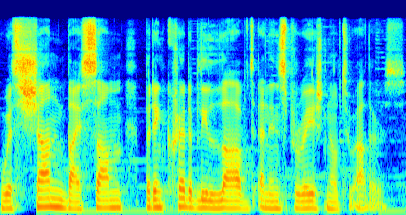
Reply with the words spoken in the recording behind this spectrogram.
who was shunned by some but incredibly loved and inspirational to others.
